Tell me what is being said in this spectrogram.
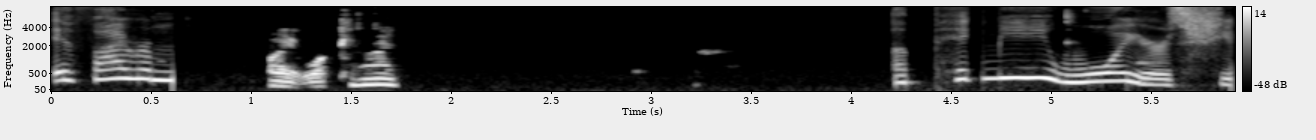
If I remember Wait, what can I? A pygmy warrior's shield.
